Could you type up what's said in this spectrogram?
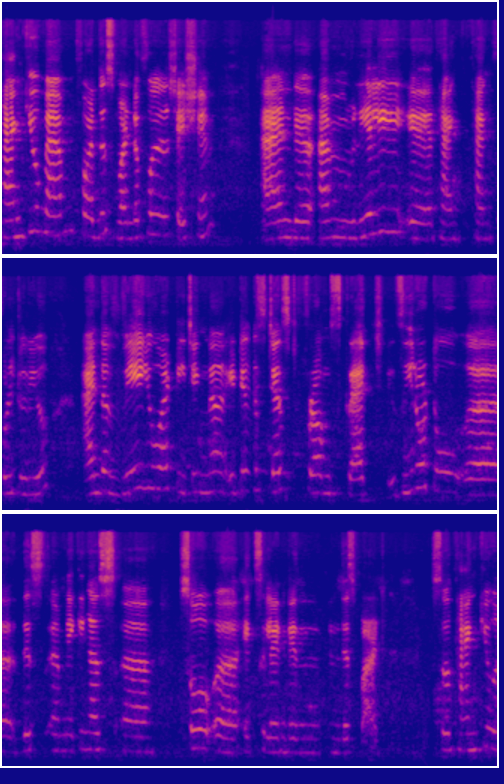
thank you, ma'am, for this wonderful session. And uh, I'm really uh, thank thankful to you. And the way you are teaching, na, it is just from scratch, zero to uh, this, uh, making us uh, so uh, excellent in, in this part. So thank you.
